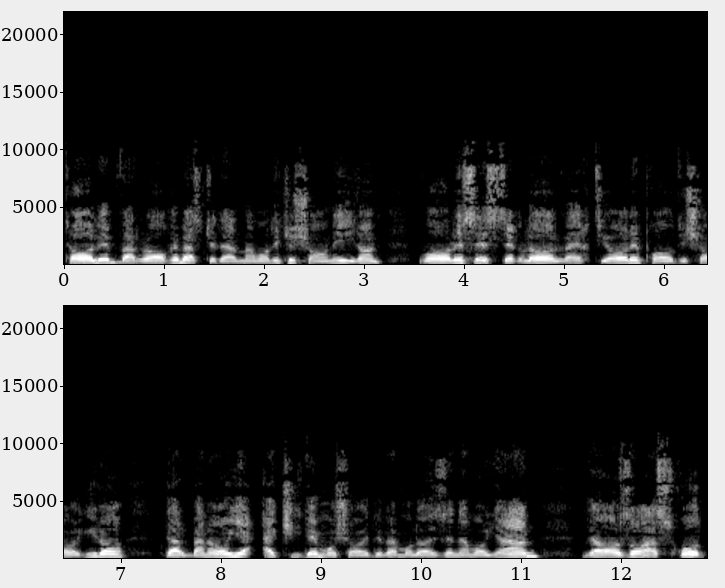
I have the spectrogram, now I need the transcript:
طالب و راقب است که در ممالک شانه ایران وارث استقلال و اختیار پادشاهی را در بنای عکیده مشاهده و ملاحظه نمایند لحاظا از خود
